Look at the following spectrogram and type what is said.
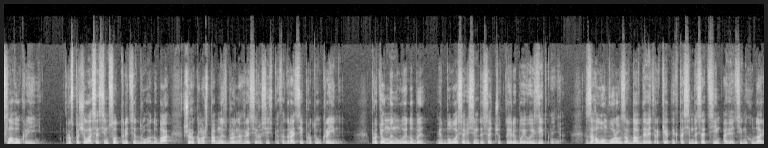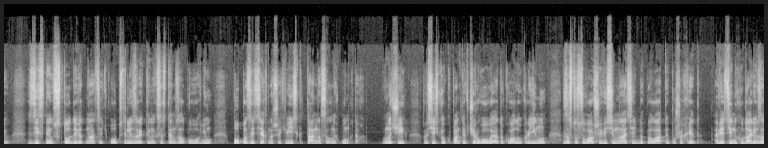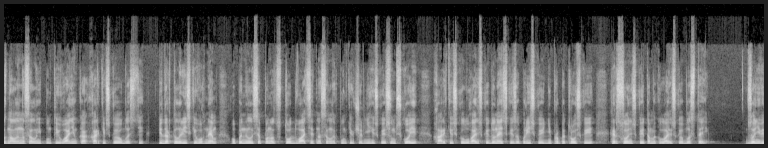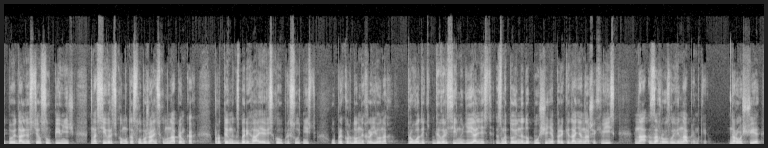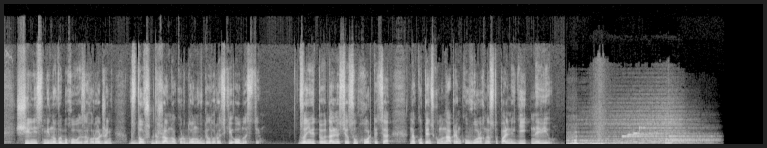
Слава Україні! Розпочалася 732-га доба широкомасштабної збройної агресії Російської Федерації проти України. Протягом минулої доби відбулося 84 бойових зіткнення. Загалом ворог завдав 9 ракетних та 77 авіаційних ударів, здійснив 119 обстрілів з реактивних систем залпового вогню по позиціях наших військ та населених пунктах. Вночі російські окупанти вчергове атакували Україну, застосувавши 18 БПЛА типу «Шахед». Авіаційних ударів зазнали населені пункти Іванівка Харківської області. Під артилерійським вогнем опинилися понад 120 населених пунктів Чернігівської, Сумської, Харківської, Луганської, Донецької, Запорізької, Дніпропетровської, Херсонської та Миколаївської областей. В зоні відповідальності ОСУ «Північ» на Сіверському та Слобожанському напрямках противник зберігає військову присутність у прикордонних районах, проводить диверсійну діяльність з метою недопущення перекидання наших військ на загрозливі напрямки, нарощує щільність міновибухових загороджень вздовж державного кордону в Білгородській області. В зоні відповідальності ОСУ Хортиця на Куп'янському напрямку ворог наступальних дій не вів.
